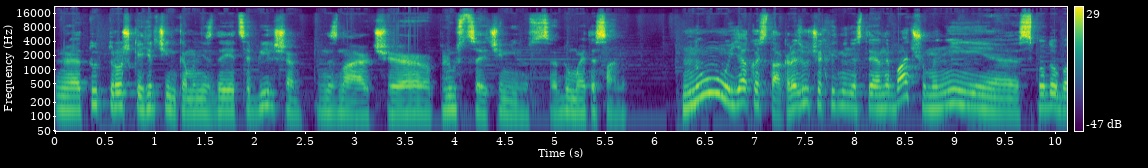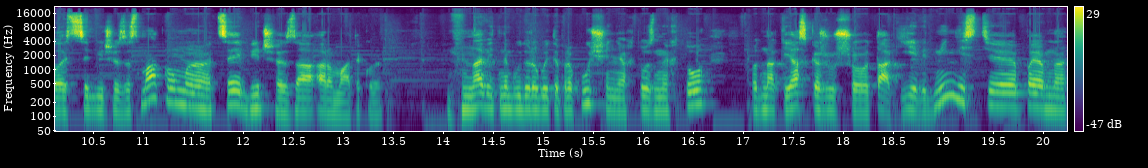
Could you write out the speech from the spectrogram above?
Е, Тут трошки гірчинка, мені здається, більше. Не знаю, чи плюс це, чи мінус. Думаєте самі. Ну, якось так. Разючих відмінностей я не бачу. Мені сподобалось це більше за смаком, е, це більше за ароматикою. Навіть не буду робити припущення, хто з них хто. Однак я скажу, що так, є відмінність е, певна.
